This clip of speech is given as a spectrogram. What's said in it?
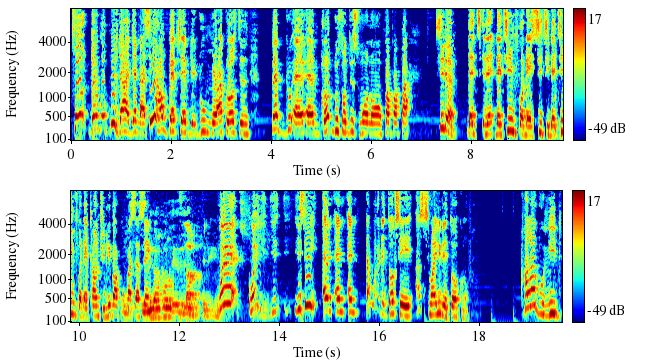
So they will push that agenda. See how Pep said they do miraculous things. Pep do uh, um, club do something small, no, pa pa pa. See them. the, the, the team for the city, the team for the country, Liverpool. Pastor Liverpool is loved Where, where you, you, see, and and and that's why they talk say, as Smiley they talk, no. Haaland will need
